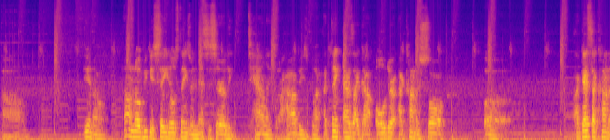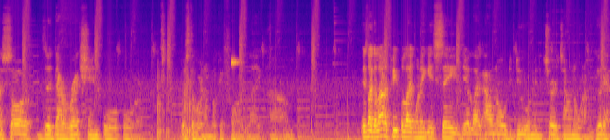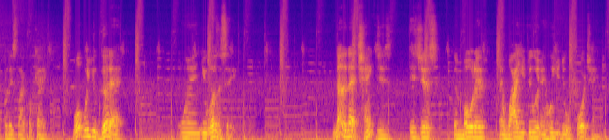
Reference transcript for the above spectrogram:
um, you know, I don't know if you could say those things are necessarily talents or hobbies, but I think as I got older, I kind of saw, uh, I guess I kind of saw the direction or, or what's the word I'm looking for? Like, um, it's like a lot of people like when they get saved, they're like, I don't know what to do. I'm in the church. I don't know what I'm good at. But it's like, okay, what were you good at when you wasn't saved? None of that changes. It's just the motive and why you do it and who you do it for changes.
